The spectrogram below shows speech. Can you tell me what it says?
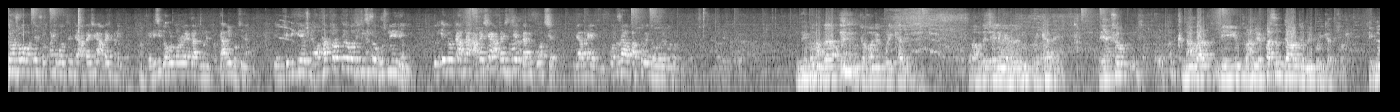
জনসভা করছেন সবখানে বলছেন যে আঠাইশে আঠাইশ মানে এডিসি দখল করার একটা মানে দাবি করছি না। তো তরফ বলছে ডিসি কেউ ঘুষ নিয়ে দেয়নি। তো এই ব্যাপারটা আপনার আঠাইশে আঠাইশ যে দাবি করছে যা মানে কতটা বাস্তবায়িত হবে মনে হচ্ছে? দেখুন, আমরা যখন পরীক্ষা দিই বা আমাদের ছেলে মেয়েরা যখন পরীক্ষা দেয় একশো নাম্বার দিয়ে কিন্তু হান্ড্রেড পার্সেন্ট যাওয়ার জন্যই পরীক্ষা সবাই। ঠিক না?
